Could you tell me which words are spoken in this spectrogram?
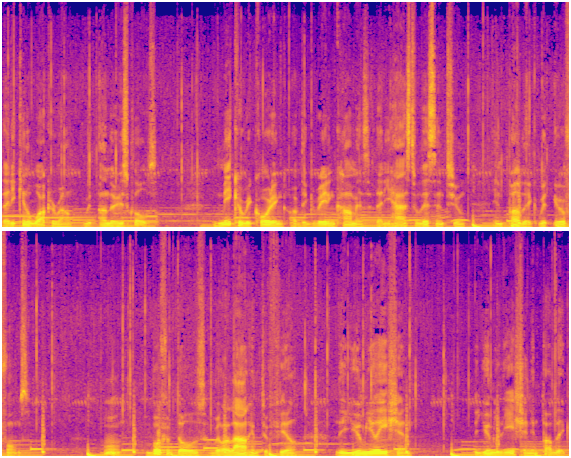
that he can walk around with under his clothes. Make a recording of degrading comments that he has to listen to in public with earphones. Hmm. Both of those will allow him to feel the humiliation, the humiliation in public,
